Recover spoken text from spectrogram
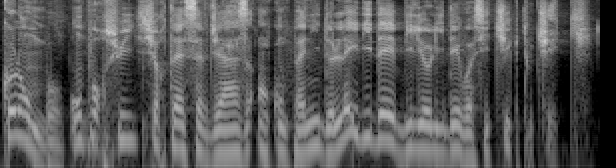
Colombo. On poursuit sur TSF Jazz en compagnie de Lady Day, Billy Holiday. Voici Chick to Chick.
